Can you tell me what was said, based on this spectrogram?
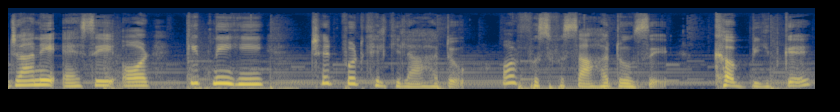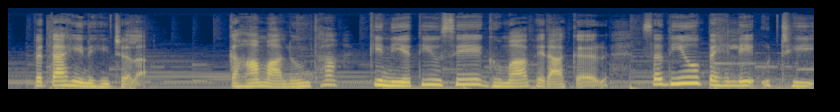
जाने ऐसे और कितनी ही छिटपुट खिलखिलाहटों और फुसफुसाहटों से कब बीत गए पता ही नहीं चला। कहा मालूम था कि नियति उसे घुमा फिराकर सदियों पहले उठी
